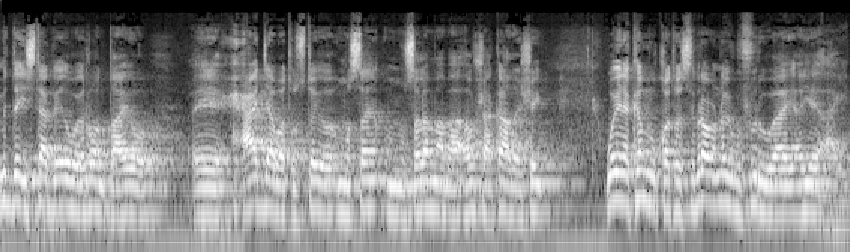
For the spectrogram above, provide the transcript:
Midda istaagga iyadu way roon tahay oo xaajaba tustay oo umu salama baa hawshaa ka hadashay. Wayna ka muuqato sibraar nabigu furi waayey ayay ahayd.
